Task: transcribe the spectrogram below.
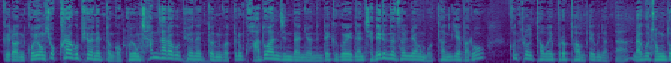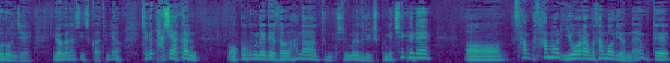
그런 고용 쇼크라고 표현했던 것, 고용 참사라고 표현했던 것들은 과도한 진단이었는데 그거에 대한 제대로 된 설명을 못한 게 바로 컨트롤 타워의 불협화음 때문이었다라고 정도로 이제 요약은 할 수 있을 것 같은데요. 제가 다시 약간 어, 그 부분에 대해서 하나 좀 질문을 드리고 싶은 게 최근에 어 3, 3월 2월하고 3월이었나요? 그때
